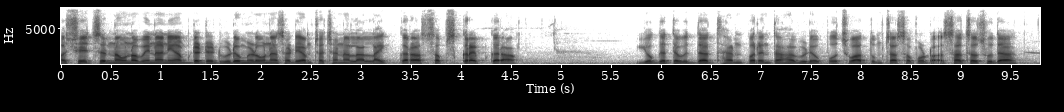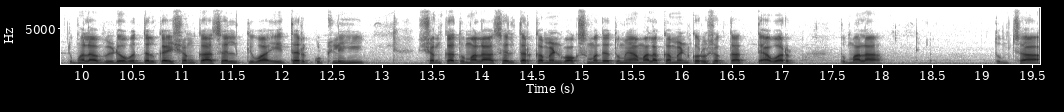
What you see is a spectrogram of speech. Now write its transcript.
असेच नवनवीन आणि अपडेटेड व्हिडिओ मिळवण्यासाठी आमच्या चॅनलला लाईक करा सबस्क्राईब करा. योग्य त्या विद्यार्थ्यांपर्यंत हा व्हिडिओ पोचवा तुमचा सपोर्ट असाच असू द्या. तुम्हाला व्हिडिओबद्दल काही शंका असेल किंवा इतर कुठलीही शंका तुम्हाला असेल तर कमेंट बॉक्समध्ये तुम्ही आम्हाला कमेंट करू शकता त्यावर तुम्हाला तुमचा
